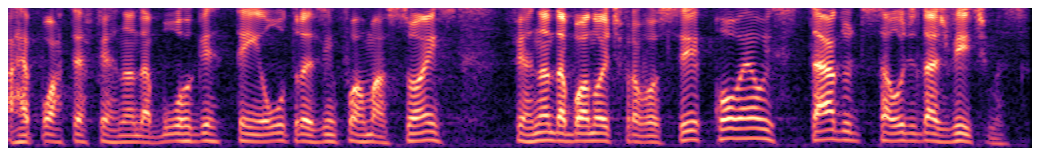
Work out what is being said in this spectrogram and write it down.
A repórter Fernanda Burger tem outras informações. Fernanda, boa noite para você. Qual é o estado de saúde das vítimas?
